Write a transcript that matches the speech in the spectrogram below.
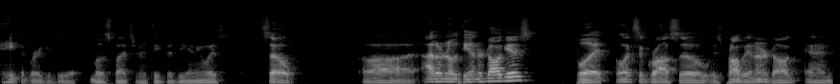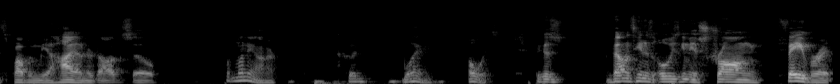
I hate to break it to you. Most fights are 50 50 anyways. So uh, I don't know what the underdog is, but Alexa Grasso is probably an underdog, and it's probably gonna be a high underdog. So put money on her. Could win always because Valentina is always gonna be a strong favorite.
